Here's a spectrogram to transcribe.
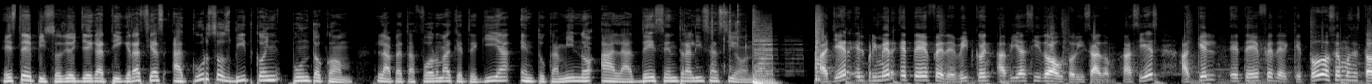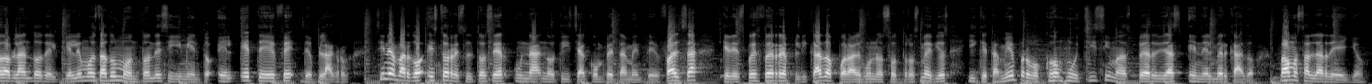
Este episodio llega a ti gracias a cursosbitcoin.com, la plataforma que te guía en tu camino a la descentralización. Ayer el primer ETF de Bitcoin había sido autorizado. Así es, aquel ETF del que todos hemos estado hablando, del que le hemos dado un montón de seguimiento, el ETF de BlackRock. Sin embargo, esto resultó ser una noticia completamente falsa que después fue replicado por algunos otros medios y que también provocó muchísimas pérdidas en el mercado. Vamos a hablar de ello.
